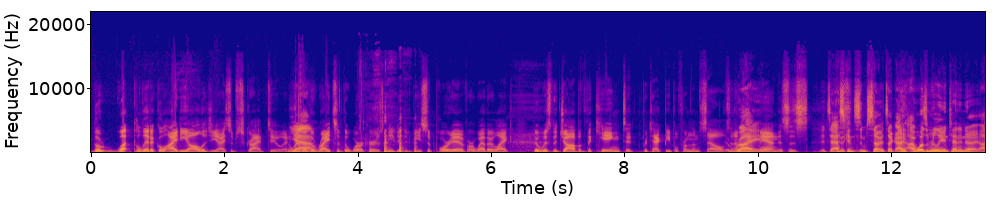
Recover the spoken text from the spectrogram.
the what political ideology i subscribe to and Yeah. whether the rights of the workers needed to be supportive or whether like it was the job of the king to protect people from themselves and I'm Right. like, man this is It's asking some stuff. It's like I, I wasn't really intending to. I,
